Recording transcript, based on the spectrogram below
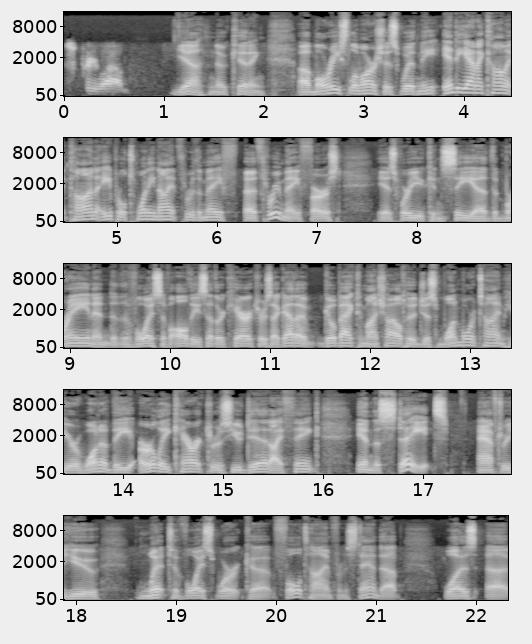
it's pretty wild. Yeah, no kidding. Uh, Maurice LaMarche is with me. Indiana Comic Con, April 29th through the May uh, through May 1st is where you can see uh, the brain and the voice of all these other characters. I got to go back to my childhood just one more time here. One of the early characters you did, I think, in the states after you went to voice work uh, full time from stand up was uh,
